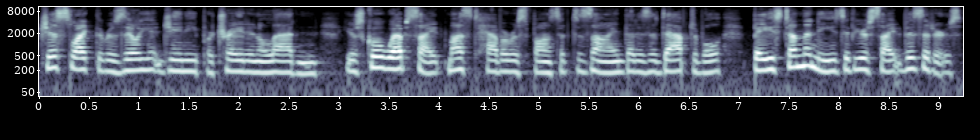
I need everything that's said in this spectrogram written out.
just like the resilient genie portrayed in Aladdin, your school website must have a responsive design that is adaptable based on the needs of your site visitors,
